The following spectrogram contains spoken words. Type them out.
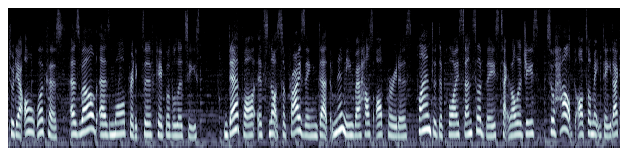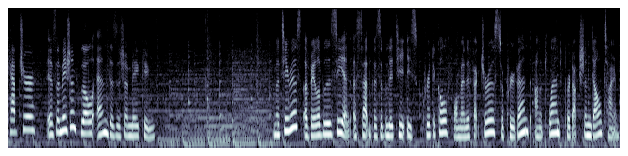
to their own workers, as well as more predictive capabilities. Therefore, it's not surprising that many warehouse operators plan to deploy sensor-based technologies to help automate data capture, information flow, and decision making. Materials availability and asset visibility is critical for manufacturers to prevent unplanned production downtime.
